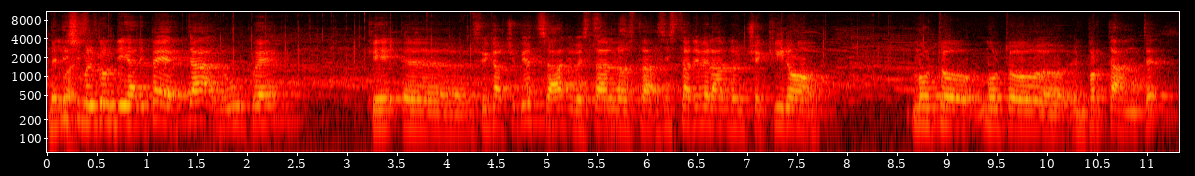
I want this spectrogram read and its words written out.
Bellissimo il gol di Aliperta, dunque, che eh, sui calci piazzati quest'anno si sta rivelando un cecchino molto, molto importante.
